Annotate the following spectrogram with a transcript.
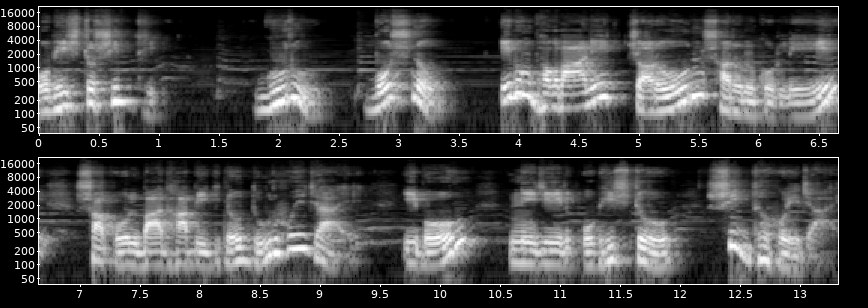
অভীষ্ট সিদ্ধি, গুরু, বৈষ্ণব এবং ভগবানের চরণ স্মরণ করলে সকল বাধা বিঘ্ন দূর হয়ে যায় এবং নিজের অভীষ্ট সিদ্ধ হয়ে যায়।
